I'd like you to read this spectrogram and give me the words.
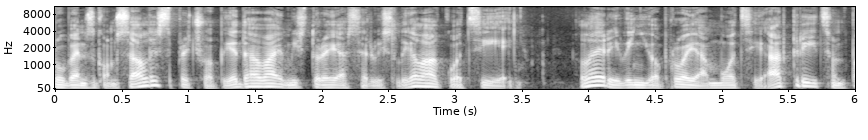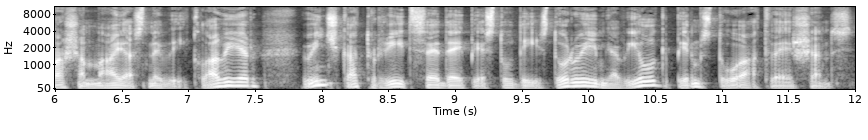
Rubens Gonzales pret šo piedāvājumu izturējās ar vislielāko cieņu. Lai arī viņu joprojām mocīja artrīts un pašam mājās nebija klavieru, viņš katru rītu sēdēja pie studijas durvīm jau ilgi pirms to atvēršanas.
